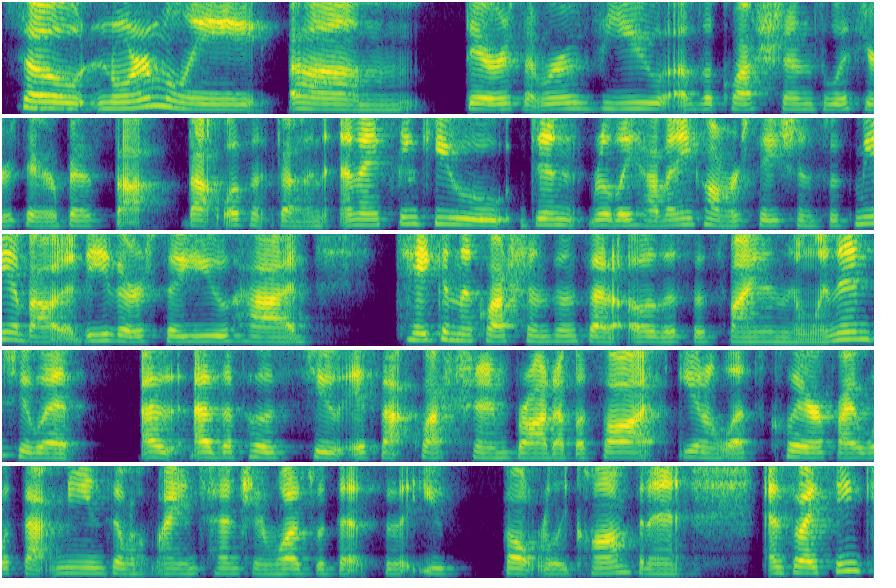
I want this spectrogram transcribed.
So normally um there's a review of the questions with your therapist that that wasn't done. And I think you didn't really have any conversations with me about it either. So you had taken the questions and said oh this is fine and then went into it as, as opposed to if that question brought up a thought you know let's clarify what that means and what my intention was with it so that you felt really confident. And so I think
